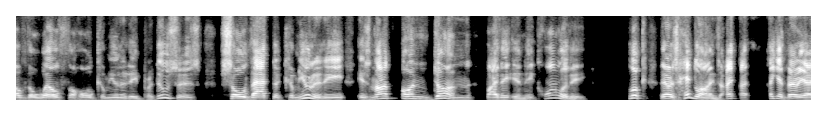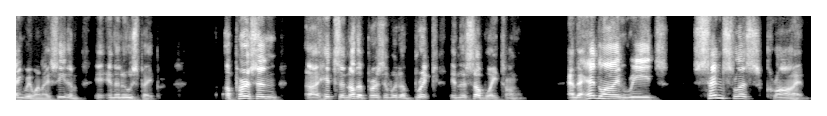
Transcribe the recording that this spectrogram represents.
of the wealth the whole community produces so that the community is not undone by the inequality. Look, there's headlines. I, I, I get very angry when I see them in, in the newspaper. A person uh, hits another person with a brick in the subway tunnel, and the headline reads "Senseless Crime."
